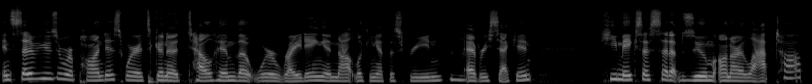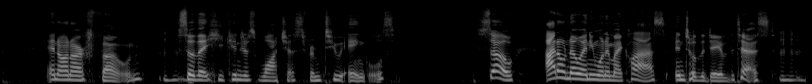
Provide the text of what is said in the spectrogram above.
instead of using Respondus where it's gonna tell him that we're writing and not looking at the screen Mhm. every second, he makes us set up Zoom on our laptop and on our phone Mhm. so that he can just watch us from two angles. So I don't know anyone in my class until the day of the test. Mhm.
